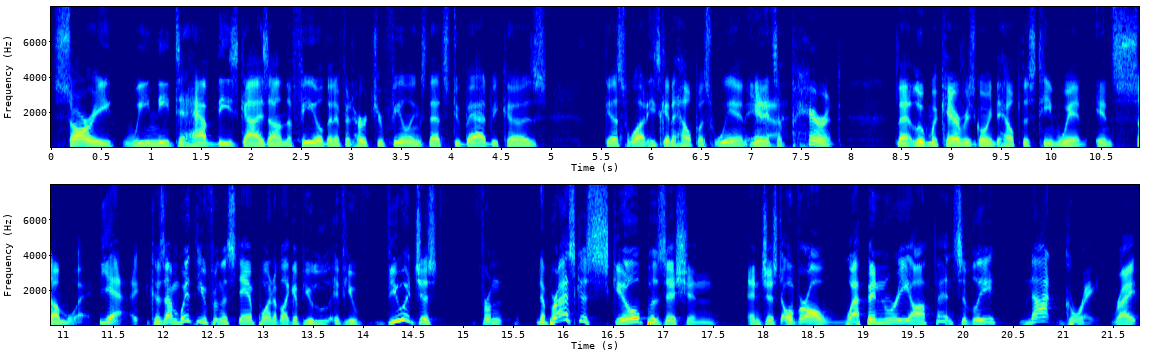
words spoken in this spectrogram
sorry, we need to have these guys on the field. And if it hurts your feelings, that's too bad because guess what? He's going to help us win. And it's apparent that Luke McCaffrey is going to help this team win in some way. Yeah, because I'm with you from the standpoint of like if you if you view it just from Nebraska's skill position and just overall weaponry offensively, not great, right?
